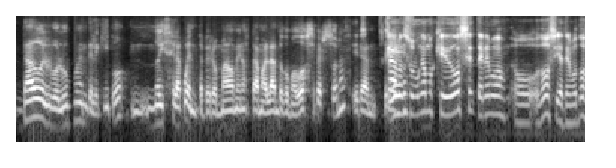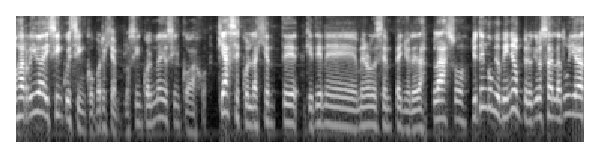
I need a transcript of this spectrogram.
dado el volumen del equipo, no hice la cuenta, pero más o menos estamos hablando como 12 personas. Eran claro, supongamos que 12 tenemos, o 12 ya tenemos dos arriba y 5 y 5, por ejemplo. 5 al medio, 5 abajo. ¿Qué haces con la gente que tiene menor desempeño? ¿Le das plazos? Yo tengo mi opinión, pero quiero saber la tuya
